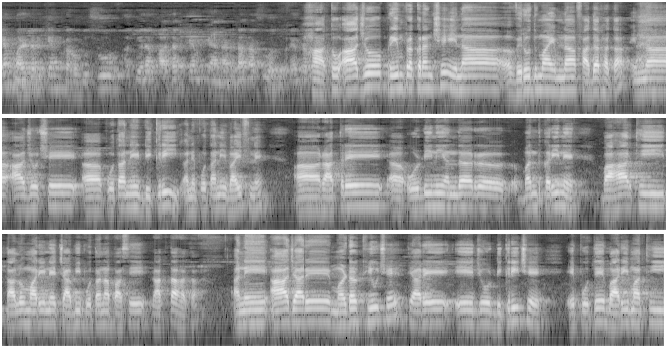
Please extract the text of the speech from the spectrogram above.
કેમ મર્ડર કેમ કરું છું? શું હતું? એના ફાધર કેમ ક્યાં નડતા હતા? શું હતું? હા, તો આ જો પ્રેમ પ્રકરણ છે, એના વિરુદ્ધમાં એમના ફાધર હતા. એમના આ જો છે પોતાની દીકરી અને પોતાની વાઈફને રાત્રે ઓરડીની અંદર બંધ કરીને બહારથી તાલો મારીને ચાબી પોતાના પાસે રાખતા હતા. અને આ જ્યારે મર્ડર થયું છે, ત્યારે એ જો દીકરી છે, એ પોતે બારીમાંથી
